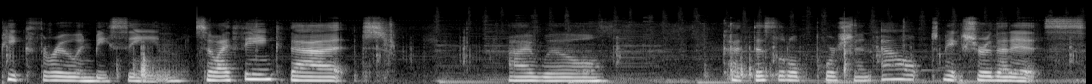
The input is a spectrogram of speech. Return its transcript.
peek through and be seen. So I think that I will cut this little portion out, make sure that it's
